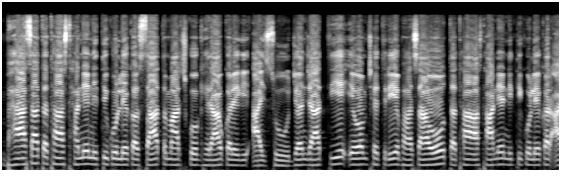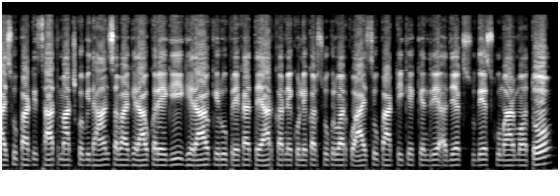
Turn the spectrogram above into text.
भाषा तथा स्थानीय नीति को लेकर 7 मार्च को घेराव करेगी आईसू। जनजातीय एवं क्षेत्रीय भाषाओं तथा स्थानीय नीति को लेकर आईसू पार्टी 7 मार्च को विधानसभा घेराव करेगी। घेराव की रूपरेखा तैयार करने को लेकर शुक्रवार को आईसू पार्टी के केंद्रीय अध्यक्ष सुदेश कुमार महतो,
